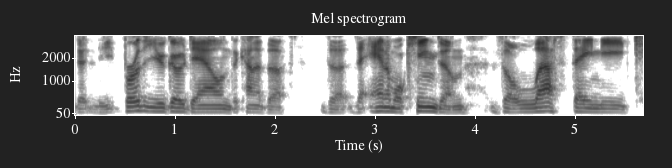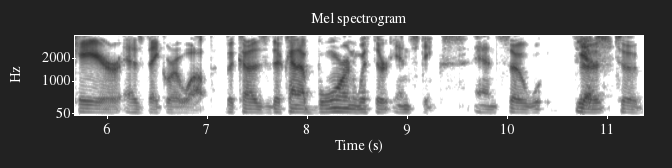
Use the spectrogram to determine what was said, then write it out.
The, the, further you go down the kind of the the the animal kingdom, the less they need care as they grow up because they're kind of born with their instincts, and so to, yes. to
